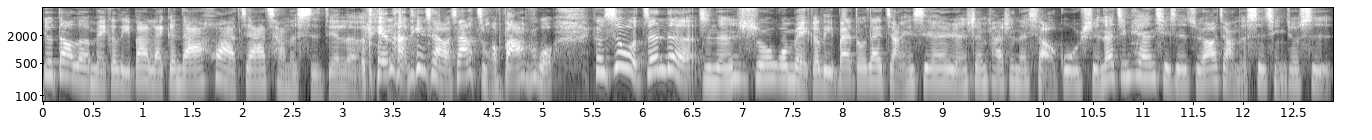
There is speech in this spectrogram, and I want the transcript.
又到了每个礼拜来跟大家话家常的时间了。天哪，听起来好像要怎么发火？可是我真的只能说，我每个礼拜都在讲一些人生发生的小故事。那今天其实主要讲的事情就是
